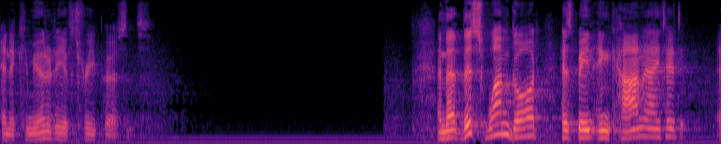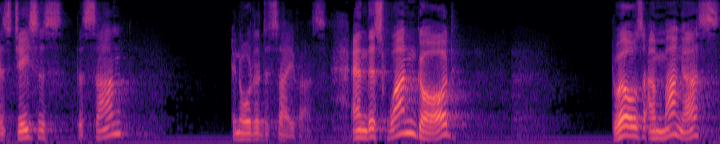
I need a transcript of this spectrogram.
in a community of three persons. And that this one God has been incarnated as Jesus the Son in order to save us. And this one God dwells among us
